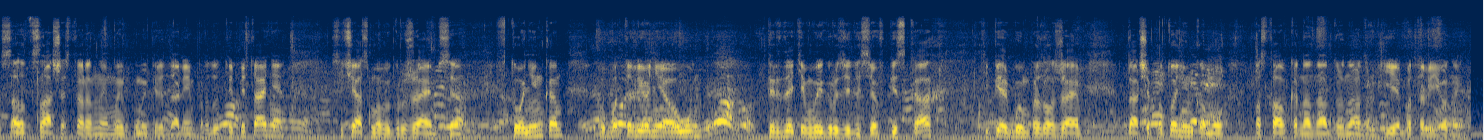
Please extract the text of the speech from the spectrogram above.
с нашей стороны мы, мы передали им продукты питания. Сейчас мы выгружаемся в Тоненьком, в батальоне АУ. Перед этим выгрузились в Песках. Теперь будем продолжаем дальше по Тоненькому, поставка на, на, на другие батальоны.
